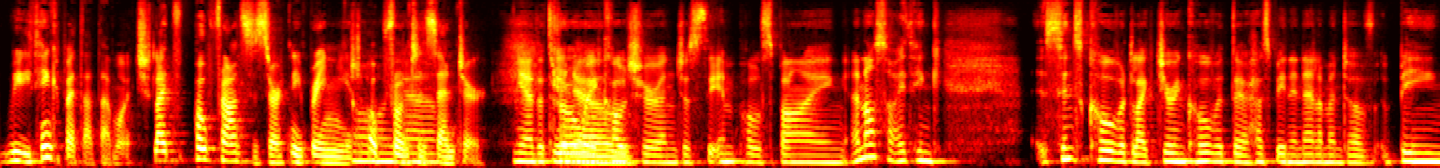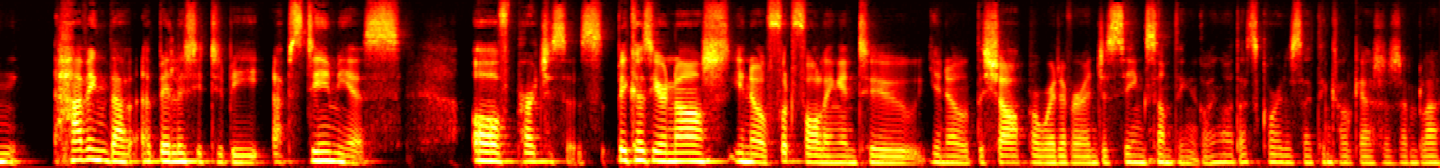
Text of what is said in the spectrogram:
really think about that that much. Like Pope Francis certainly bringing it oh, up front yeah. and center. Yeah, the throwaway you know. culture and just the impulse buying. And also I think since COVID, like during COVID, there has been an element of being having that ability to be abstemious of purchases because you're not, you know, footfalling into, you know, the shop or whatever and just seeing something and going, oh, that's gorgeous. I think I'll get it and blah.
